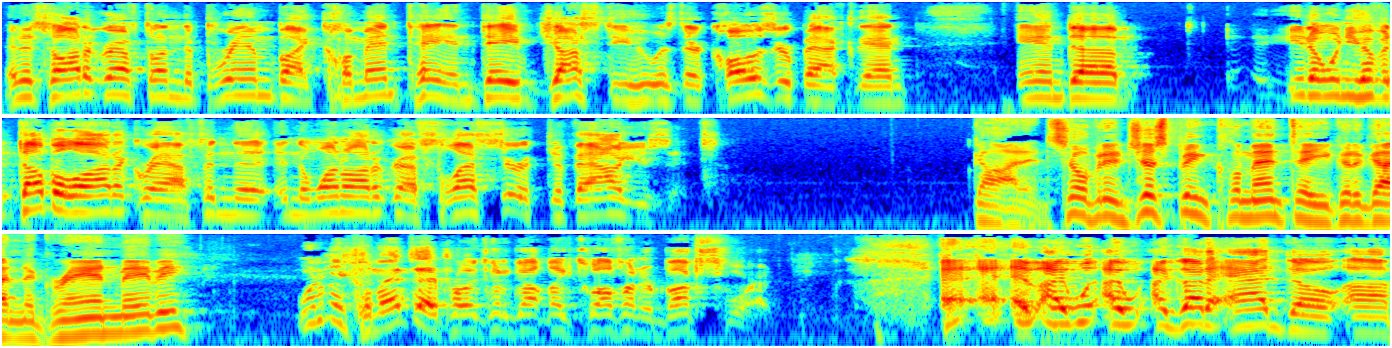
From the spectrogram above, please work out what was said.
and it's autographed on the brim by Clemente and Dave Giusti, who was their closer back then. And uh, you know, when you have a double autograph and the and the one autograph's lesser, it devalues it. Got it. So if it had just been Clemente, you could have gotten a grand, maybe. Would have been Clemente. I probably could have got like twelve hundred bucks for it. I, I, I, I got to add though, uh,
